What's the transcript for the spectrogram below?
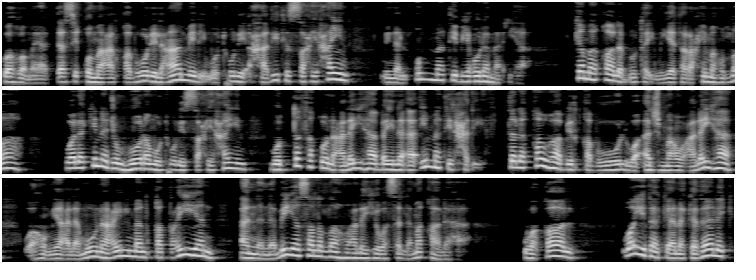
وهو ما يتسق مع القبول العام لمتون أحاديث الصحيحين من الأمة بعلمائها. كما قال ابن تيمية رحمه الله ولكن جمهور متون الصحيحين متفق عليها بين أئمة الحديث تلقوها بالقبول وأجمعوا عليها وهم يعلمون علما قطعيا أن النبي صلى الله عليه وسلم قالها وقال وإذا كان كذلك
